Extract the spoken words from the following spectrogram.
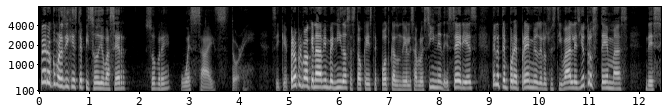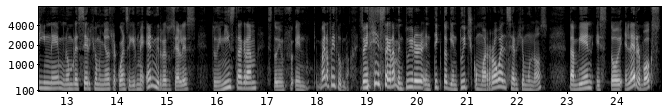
pero como les dije, este episodio va a ser sobre West Side Story. Así que, pero primero que nada, bienvenidos a Stock, este podcast donde yo les hablo de cine, de series, de la temporada de premios, de los festivales y otros temas de cine. Mi nombre es Sergio Muñoz. Recuerden seguirme en mis redes sociales. Estoy en Instagram, estoy en, en, bueno, Facebook no. Estoy en Instagram, en Twitter, en TikTok y en Twitch como arroba el Sergio Muñoz. También estoy en Letterboxd,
